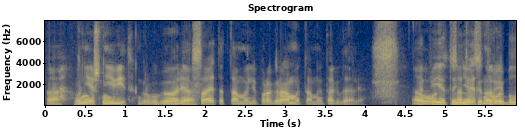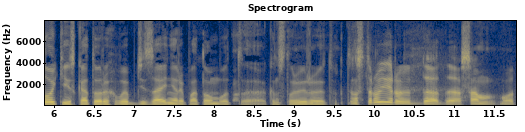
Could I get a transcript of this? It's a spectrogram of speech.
а, внешний вид, грубо говоря, да. сайта там или программы там и так далее. API вот. это некоторые вот, блоки, из которых веб-дизайнеры потом вот э, конструируют. Конструируют, да, да, сам вот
